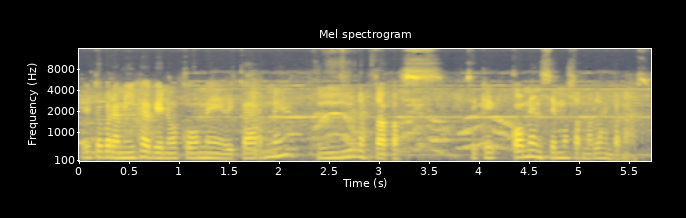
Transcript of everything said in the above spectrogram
Esto para mi hija que no come de carne. Y las tapas. Así que comencemos a armar las empanadas.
